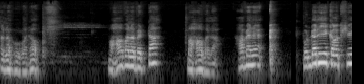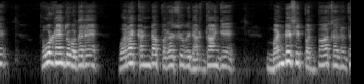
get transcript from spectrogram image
ಸಲಹುವನು ಮಹಾಬಲ ಬೆಟ್ಟ, ಮಹಾಬಲ. ಆಮೇಲೆ ಪುಂಡರೀಕಾಕ್ಷಿ, ಪೂರ್ಣೇಂದು ವದನೆ ಪರಶುವಿನ ಅರ್ಧಾಂಗಿ ಮಂಡಿಸಿ ಪದ್ಮಾಸನದ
